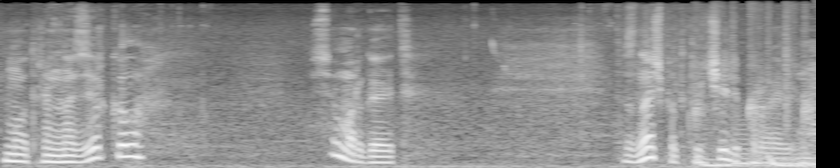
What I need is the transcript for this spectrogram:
Смотрим на зеркало. Все моргает. Значит, подключили правильно.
